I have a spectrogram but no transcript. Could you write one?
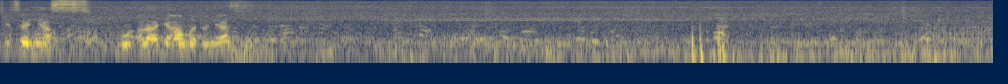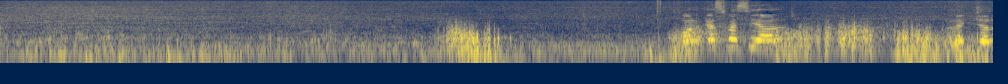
ሲሰኛስ ሞ አላጅ አመዱ ኛስ spécial lañ jël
